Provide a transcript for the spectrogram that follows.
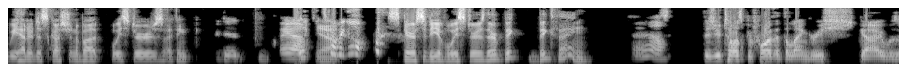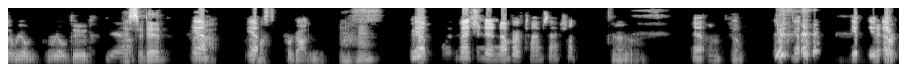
We had a discussion about oysters. I think We did. Yeah, Like, Yeah. Coming up. scarcity of oysters. They're a big, big thing. yeah. Did you tell us before that the Langrish guy was a real, real dude? Yeah. Yes, I did. Yeah. Ah, I must have forgotten. hmm Yep. We've mentioned it a number of times actually. Yeah. Yeah. Um, yeah. Yep. Yep. Yep. Yeah. yep.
